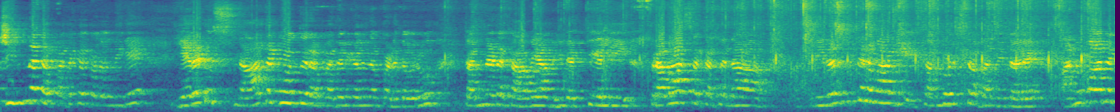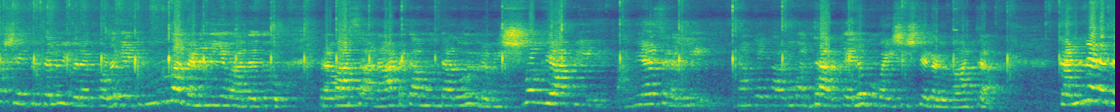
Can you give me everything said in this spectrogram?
ಚಿನ್ನದ ಪದಕಗಳೊಂದಿಗೆ ಎರಡು ಸ್ನಾತಕೋತ್ತರ ಪದವಿಗಳನ್ನ ಪಡೆದವರು ಕನ್ನಡ ಕಾವ್ಯಾಭಿವ್ಯಕ್ತಿಯಲ್ಲಿ ಪ್ರವಾಸ ಕಥನ ನಿರಂತರವಾಗಿ ಸಂಭವಿಸ್ತಾ ಬಂದಿದ್ದಾರೆ. ಅನುವಾದ ಕ್ಷೇತ್ರದಲ್ಲೂ ಇವರ ಕೊಡುಗೆ ತುಂಬಾ ಗಣನೀಯವಾದದ್ದು. ಪ್ರವಾಸ ನಾಟಕ ಮುಂತಾದವು ಇವರ ವಿಶ್ವವ್ಯಾಪಿ ಹವ್ಯಾಸಗಳಲ್ಲಿ ನಮಗೆ ಕಾಣುವಂತಹ ಕೆಲವು ವೈಶಿಷ್ಟ್ಯಗಳು ಮಾತ್ರ. ಕನ್ನಡದ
